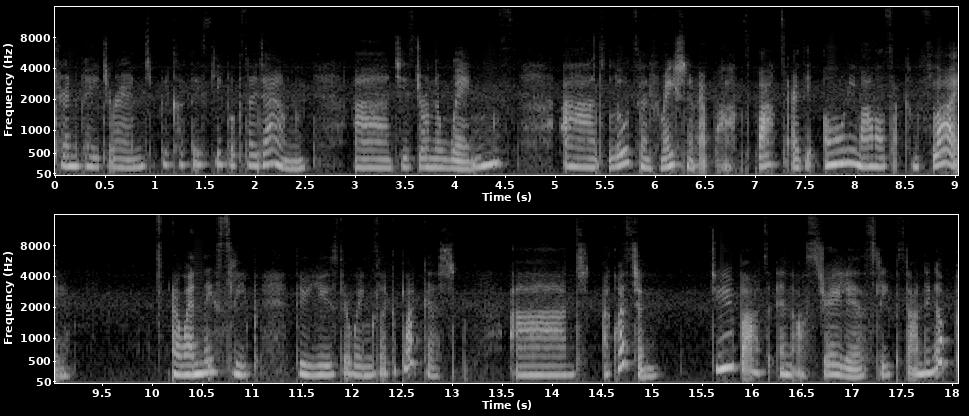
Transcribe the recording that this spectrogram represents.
turn the page around because they sleep upside down. And she's drawn the wings and loads of information about bats. Bats are the only mammals that can fly. And when they sleep, they use their wings like a blanket. And a question Do bats in Australia sleep standing up?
